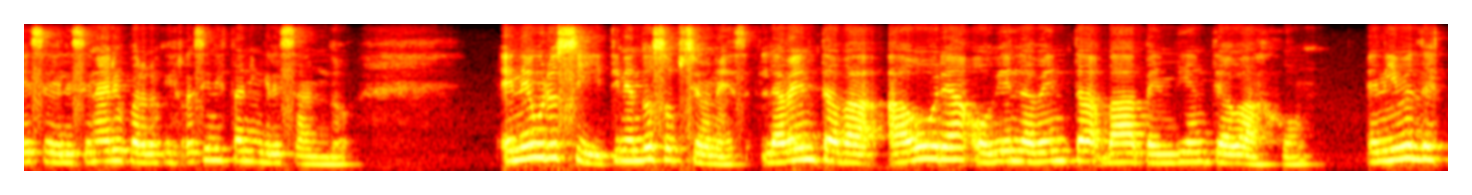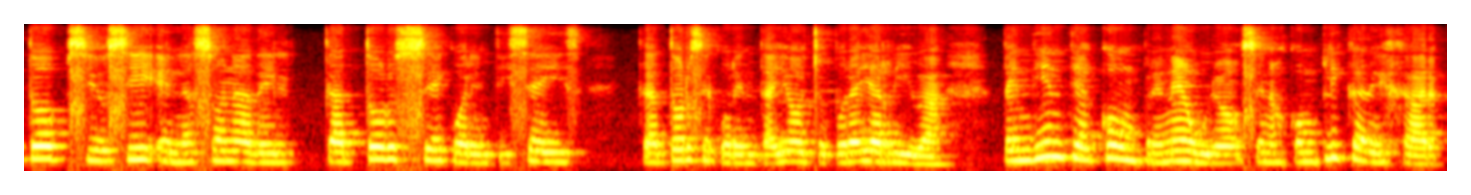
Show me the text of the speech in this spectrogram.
es el escenario para los que recién están ingresando. En euro sí, tienen dos opciones. La venta va ahora o bien la venta va a pendiente abajo. El nivel de stop sí o sí en la zona del 14.46, 14.48, por ahí arriba. Pendiente a compra en euro se nos complica dejar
